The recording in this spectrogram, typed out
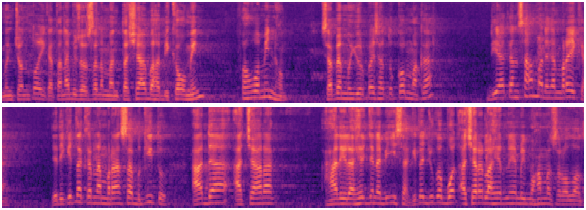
mencontohi kata Nabi SAW man tasyabah biqaumin fahuwa minhum. Siapa yang menyerupai satu kaum maka dia akan sama dengan mereka. Jadi kita karena merasa begitu, ada acara hari lahirnya Nabi Isa, kita juga buat acara lahirnya Nabi Muhammad SAW,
